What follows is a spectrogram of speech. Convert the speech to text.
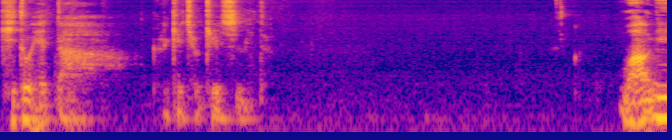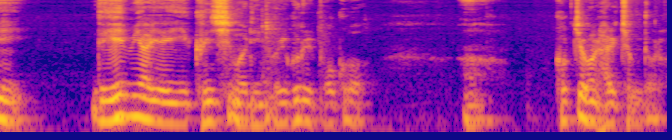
기도했다. 그렇게 적혀 있습니다. 왕이 느헤미야의 이 근심 어린 얼굴을 보고 어, 걱정을 할 정도로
